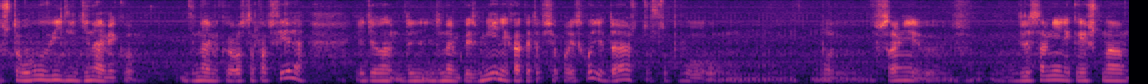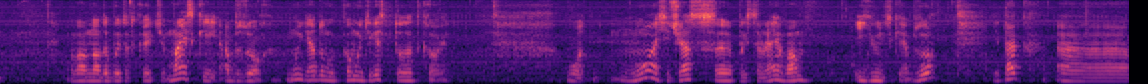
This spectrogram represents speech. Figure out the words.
чтобы вы увидели динамику, динамику роста портфеля, и динамику изменения, как это все происходит, да, что, чтобы ну, в сравнении, для сравнения, конечно, вам надо будет открыть майский обзор. Ну, я думаю, кому интересно, тот откроет. Вот. Ну, а сейчас э, представляем вам июньский обзор. Итак, э,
